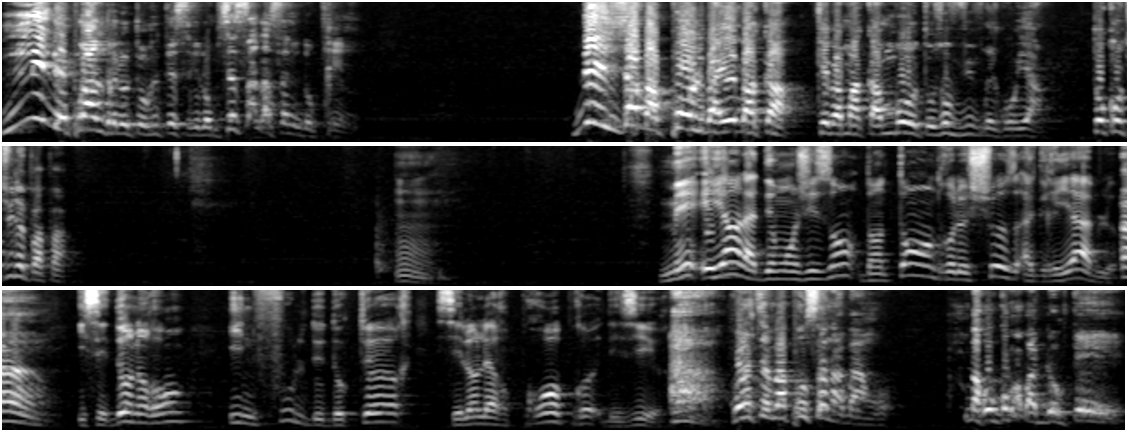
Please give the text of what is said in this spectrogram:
Ni de prendre l'autorité sur l'homme. C'est ça la saine doctrine. Déjà bapole bayebaka ke bamakambo oyo tozovivre ekoya tocontinue papa Mais ayant la démangeaison d'entendre les choses agréables, ils se donneront une foule de docteurs selon leurs propres désirs. ah kolandisa baposa na bango bakokoma badokter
